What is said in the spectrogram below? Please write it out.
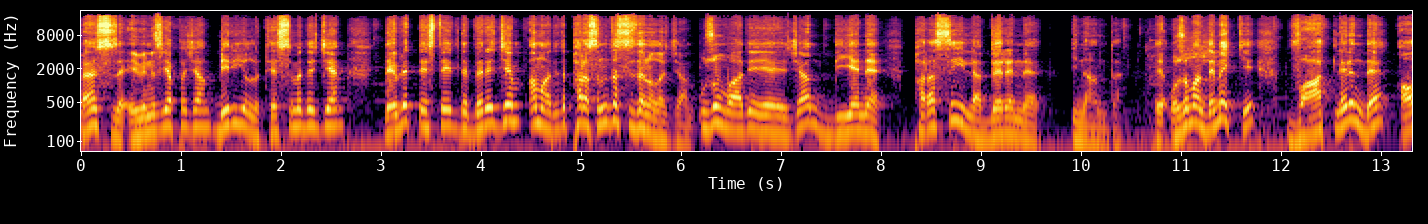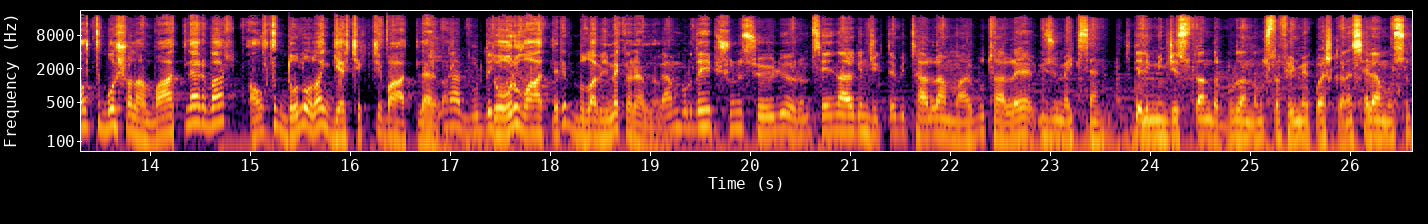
ben size evinizi yapacağım bir yılı teslim edeceğim devlet desteği de vereceğim ama dedi parasını da sizden alacağım uzun vadeye yayacağım diyene parasıyla verene inandı. E, o zaman demek ki vaatlerin de altı boş olan vaatler var, altı dolu olan gerçekçi vaatler var. Ya buradaki, Doğru vaatleri bulabilmek önemli. Ben burada hep şunu söylüyorum. Senin Argıncık'ta bir tarlan var. Bu tarlaya üzüm eksen. Gidelim İnce Sudan da buradan da Mustafa İlmek Başkan'a selam olsun.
